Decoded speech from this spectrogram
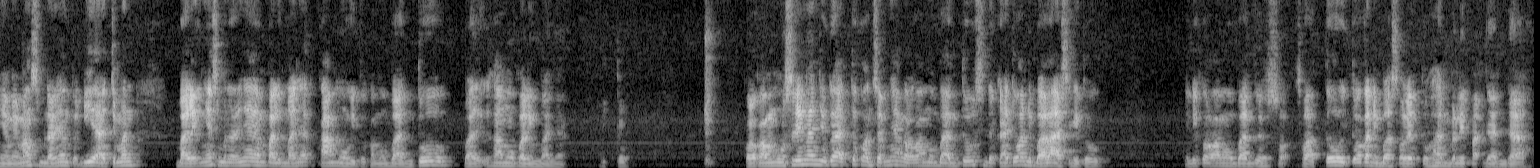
Ya memang sebenarnya untuk dia, cuman baliknya sebenarnya yang paling banyak kamu gitu. Kamu bantu, balik kamu paling banyak gitu. Kalau kamu muslim kan juga itu konsepnya kalau kamu bantu sedekah itu kan dibalas gitu. Jadi kalau kamu bantu sesuatu itu akan dibalas oleh Tuhan berlipat ganda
